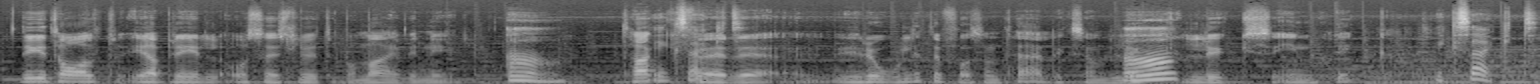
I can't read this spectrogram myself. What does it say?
Digitalt i april och så i slutet på maj vinyl. Ja, Tack Exakt. för det. Det är roligt att få sånt här liksom, ly- lyx inskickat. exakt.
